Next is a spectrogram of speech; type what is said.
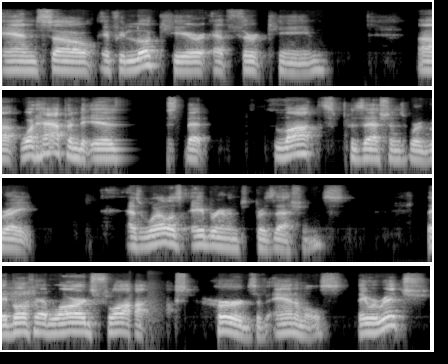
and so if we look here at thirteen, uh, what happened is that Lot's possessions were great, as well as Abraham's possessions. They both had large flocks, herds of animals. They were rich.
